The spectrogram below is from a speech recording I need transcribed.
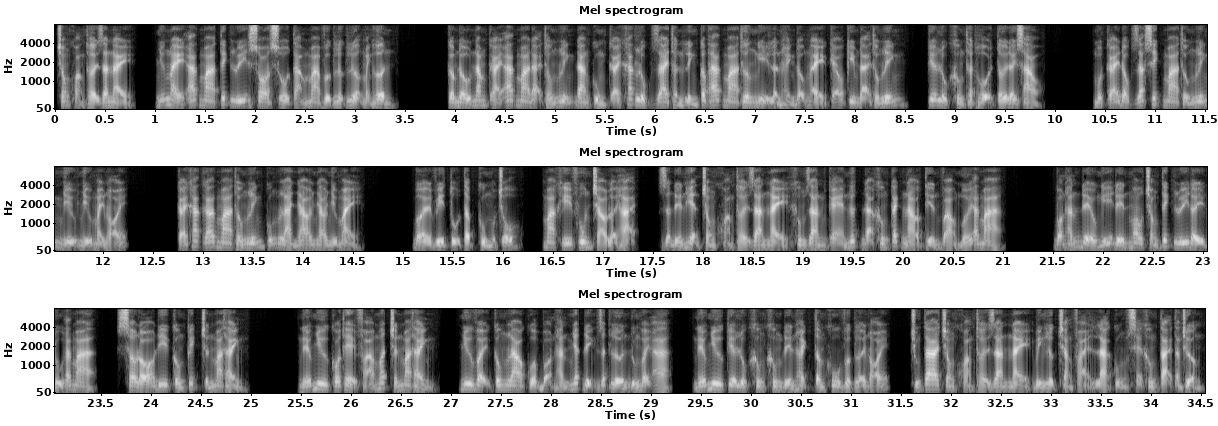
Trong khoảng thời gian này, những n à y ác ma tích lũy so số tám ma vực lực lượng mạnh hơn. Cầm đầu năm cái ác ma đại thống lĩnh đang cùng cái khác lục giai thần linh cấp ác ma thương nghị lần hành động này kéo kim đại thống lĩnh, kia lục không thật hội tới đây sao? Một cái độc giác xích ma thống lĩnh nhữ nhữ mày nói. Cái khác ác ma thống lĩnh cũng là nhao nhao nhữ mày. Bởi vì tụ tập cùng một chỗ, ma khí phun trào lợi hại, dẫn đến hiện trong khoảng thời gian này không gian kẽ nứt đã không cách nào tiến vào mới ác ma bọn hắn đều nghĩ đến mau chóng tích lũy đầy đủ ác ma, sau đó đi công kích chấn ma thành. Nếu như có thể phá mất chấn ma thành, như vậy công lao của bọn hắn nhất định rất lớn đúng vậy à? Nếu như kia lục không không đến hạch tâm khu vực lời nói, chúng ta trong khoảng thời gian này binh lực chẳng phải là cũng sẽ không tại tăng trưởng.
